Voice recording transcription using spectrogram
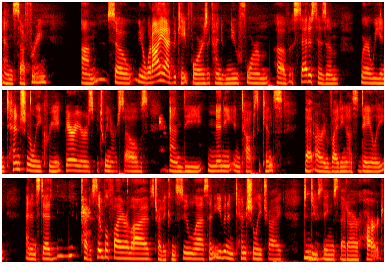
and suffering. Um, so, you know, what I advocate for is a kind of new form of asceticism where we intentionally create barriers between ourselves and the many intoxicants that are inviting us daily, and instead try to simplify our lives, try to consume less, and even intentionally try to do things that are hard.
